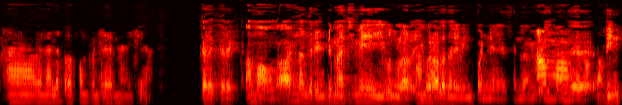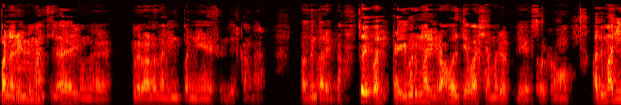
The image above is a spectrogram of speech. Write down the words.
அவர் நல்லா பெர்ஃபார்ம் பண்றாருன்னு நினைக்கிறேன். கரெக்ட் கரெக்ட் ஆமா அவங்க ஆடின அந்த ரெண்டு மேட்சுமே இவங்களால இவரால தானே வின் பண்ண செஞ்சாங்க. அந்த. வின் பண்ண ரெண்டு மேட்ச்ல இவங்க இவரால தான் வின் பண்ணி செஞ்சிருக்காங்க. அதுவும் கரெக்ட் தான். சோ இப்ப இவர் மாதிரி ராகுல் தேவாஷியா மாதிரி ஒரு பிளேயர் சொல்றோம். அது மாதிரி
